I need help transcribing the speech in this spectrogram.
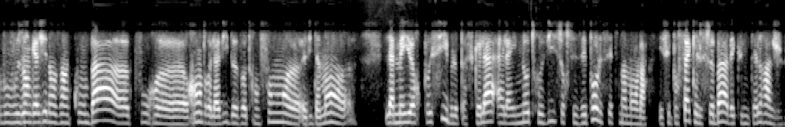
vous vous engagez dans un combat pour rendre la vie de votre enfant, évidemment, la meilleure possible, parce que là, elle a une autre vie sur ses épaules, cette maman-là. Et c'est pour ça qu'elle se bat avec une telle rage.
